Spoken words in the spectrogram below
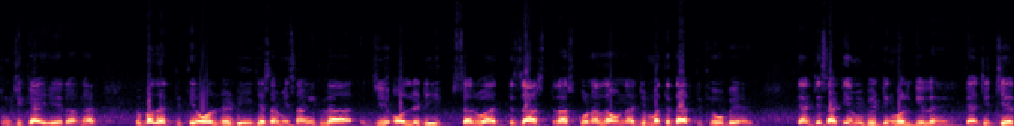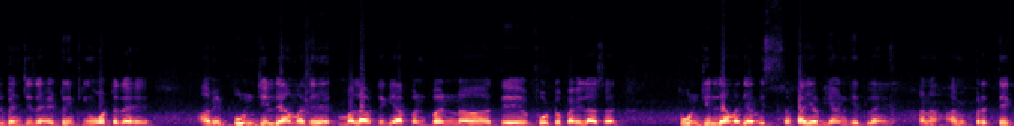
तुमची काय हे राहणार? तर बघा तिथे ऑलरेडी जसं मी सांगितलं जे ऑलरेडी सर्वात जास्त त्रास कोणाला होणार? जे मतदार तिथे उभे आहेत. त्यांच्यासाठी आम्ही वेटिंग हॉल केलं आहे. त्यांचे चेअर बेंचेस आहे ड्रिंकिंग वॉटर आहे. आम्ही पूर्ण जिल्ह्यामध्ये मला वाटतं की आपण पण ते फोटो पाहिला असाल. पूर्ण जिल्ह्यामध्ये आम्ही सफाई अभियान घेतलं आहे. हा ना? आम्ही प्रत्येक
